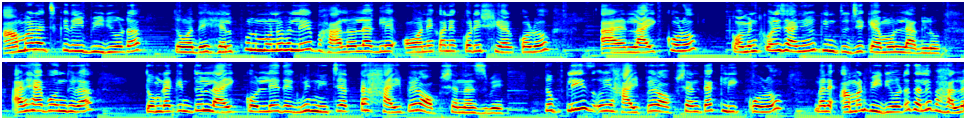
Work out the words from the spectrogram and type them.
আমার আজকের এই ভিডিওটা তোমাদের হেল্পফুল মনে হলে, ভালো লাগলে অনেক অনেক করে শেয়ার করো। আর লাইক করো। কমেন্ট করে জানিও কিন্তু যে কেমন লাগল। আর হ্যাঁ বন্ধুরা, তোমরা কিন্তু লাইক করলে দেখবে নিচে একটা হাইপের অপশান আসবে। তো প্লিজ ওই হাইপের অপশানটা ক্লিক করো। মানে আমার ভিডিওটা তাহলে ভালো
